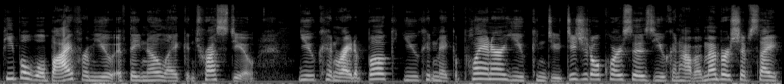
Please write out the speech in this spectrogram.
People will buy from you if they know like and trust you. You can write a book, you can make a planner, you can do digital courses, you can have a membership site,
